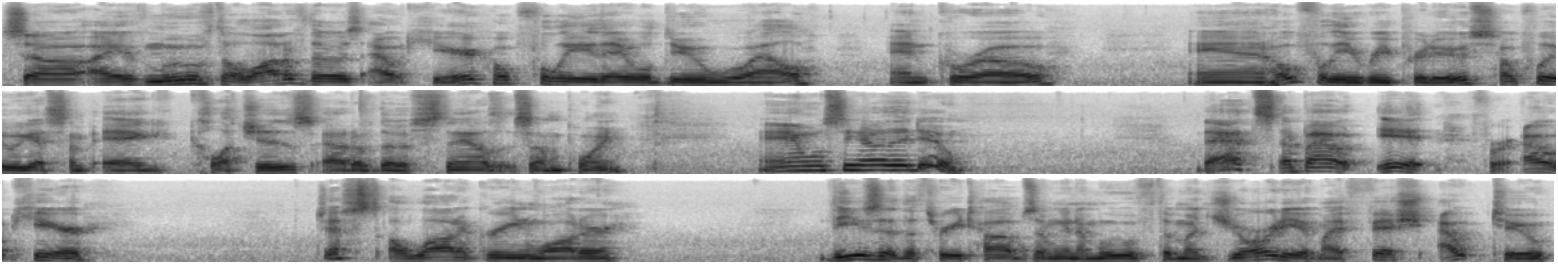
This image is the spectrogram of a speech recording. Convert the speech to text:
So I've moved a lot of those out here. Hopefully they will do well and grow and hopefully reproduce. Hopefully we get some egg clutches out of those snails at some point and we'll see how they do. That's about it for out here. Just a lot of green water. These are the three tubs I'm going to move the majority of my fish out to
